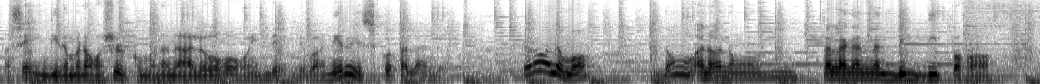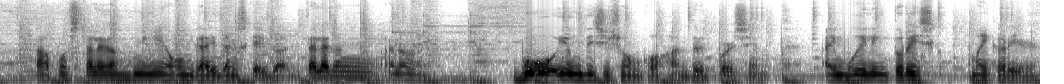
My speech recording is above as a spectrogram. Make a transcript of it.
Kasi hindi naman ako sure kung mananalo ako o hindi, di ba? Ni-risk ko talaga. Pero alam mo, nung, ano, nung talagang nag-dig deep ako, tapos talagang humingi akong guidance kay God, talagang ano, buo yung desisyon ko 100%. I'm willing to risk my career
